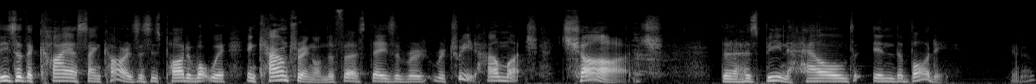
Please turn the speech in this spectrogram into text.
these are the kaya sankharas this is part of what we're encountering on the first days of re- retreat. How much charge there has been held in the body you know?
